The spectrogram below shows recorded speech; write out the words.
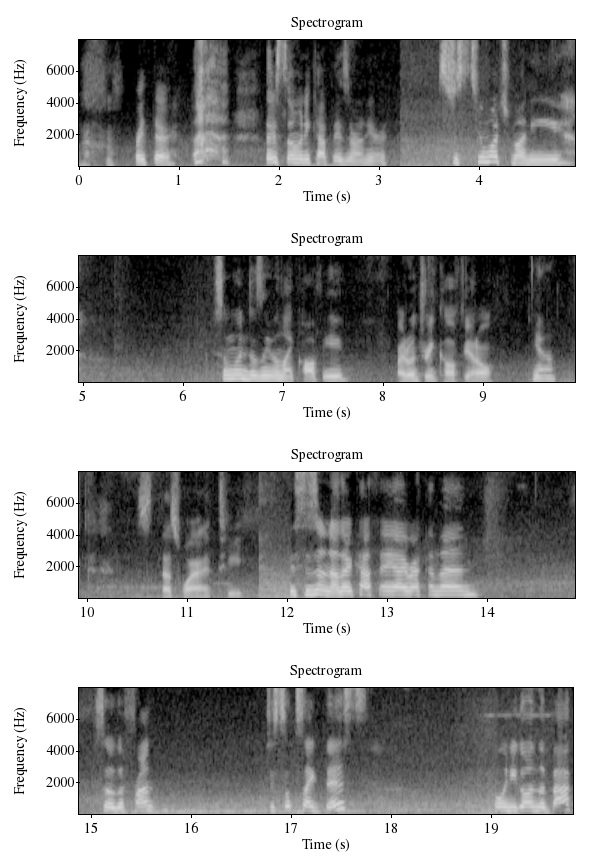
right there. There's so many cafes around here. It's just too much money. Someone doesn't even like coffee. I don't drink coffee at all. Yeah. That's why I have tea. This is another cafe I recommend. So the front just looks like this. But when you go in the back,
